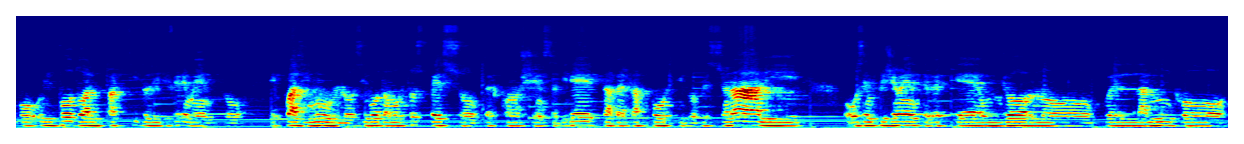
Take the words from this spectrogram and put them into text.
o il voto al partito di riferimento è quasi nullo, si vota molto spesso per conoscenza diretta, per rapporti professionali o semplicemente perché un giorno quell'amico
